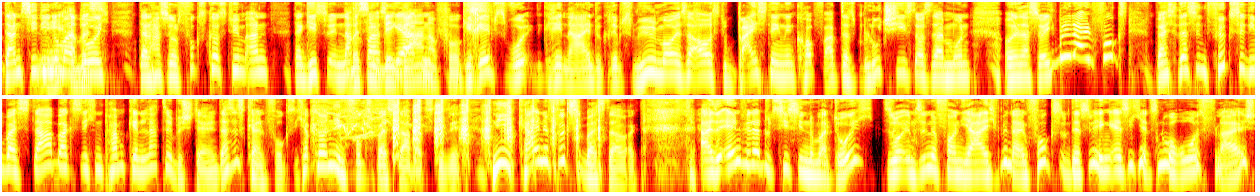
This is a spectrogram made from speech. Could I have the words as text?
Dann zieh die nee, Nummer durch. Dann hast du ein Fuchskostüm an. Dann gehst du in ein Nachbarsgärten. veganer Fuchs. Gräbst wohl, nein, du gräbst Wühlmäuse aus. Du beißt denen den Kopf ab. Das Blut schießt aus deinem Mund. Und dann sagst du, ich bin ein Fuchs. Weißt du, das sind Füchse, die bei Starbucks sich einen Pumpkin Latte bestellen. Das ist kein Fuchs. Ich habe noch nie einen Fuchs bei Starbucks gesehen. Nie. Keine Füchse bei Starbucks. Also entweder du ziehst die Nummer durch, so im Sinne von, ja, ich bin ein Fuchs und deswegen esse ich jetzt nur rohes Fleisch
